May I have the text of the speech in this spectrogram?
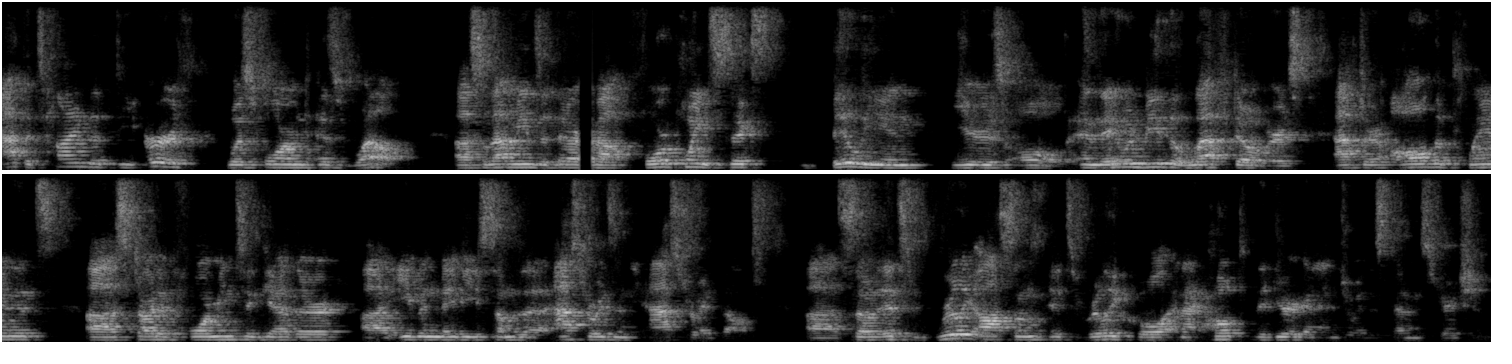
at the time that the Earth was formed as well. Uh, so that means that they're about 4.6 billion years old. And they would be the leftovers after all the planets uh, started forming together, uh, even maybe some of the asteroids in the asteroid belt. Uh, so it's really awesome, it's really cool, and I hope that you're going to enjoy this demonstration.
